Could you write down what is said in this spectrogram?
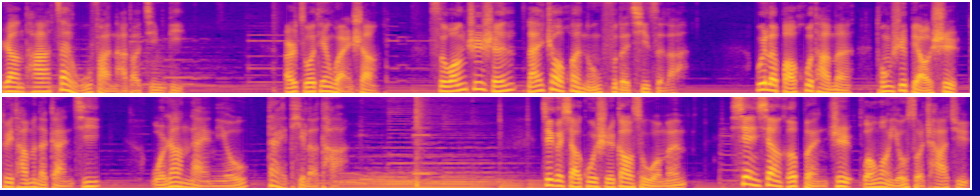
让他再无法拿到金币，而昨天晚上，死亡之神来召唤农夫的妻子了。为了保护他们，同时表示对他们的感激，我让奶牛代替了他。这个小故事告诉我们，现象和本质往往有所差距，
